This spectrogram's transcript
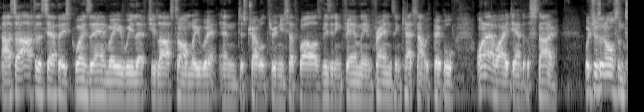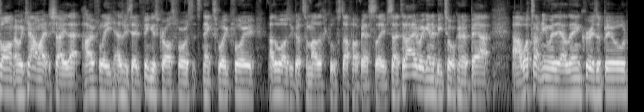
Uh, so after the southeast Queensland, we, we left you last time, we went and just travelled through New South Wales, visiting family and friends and catching up with people on our way down to the snow. Which was an awesome time, and we can't wait to show you that. Hopefully, as we said, fingers crossed for us, it's next week for you. Otherwise, we've got some other cool stuff up our sleeve. So today, we're going to be talking about uh, what's happening with our Land Cruiser build,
